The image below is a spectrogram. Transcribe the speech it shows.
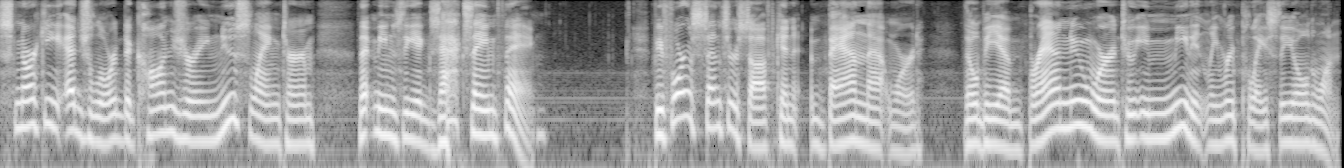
snarky edgelord to conjure a new slang term that means the exact same thing. Before Censorsoft can ban that word, there'll be a brand new word to immediately replace the old one.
